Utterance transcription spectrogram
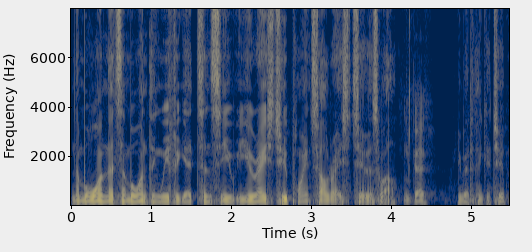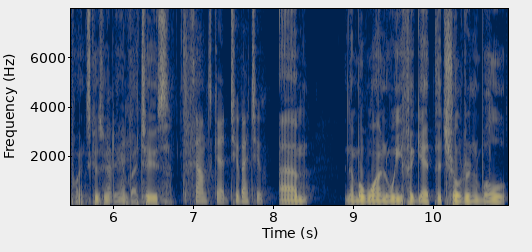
Number one, that's number one thing we forget. Since you you raise two points, I'll raise two as well. Okay. You better think of two points because we're doing it by twos. Sounds good. Two by two. Um, number one, we forget that children will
